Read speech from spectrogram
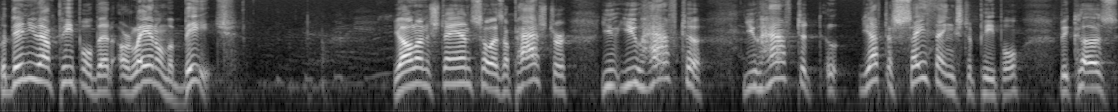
but then you have people that are laying on the beach. Y'all understand? So as a pastor, you, you have to, you have to, you have to say things to people because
